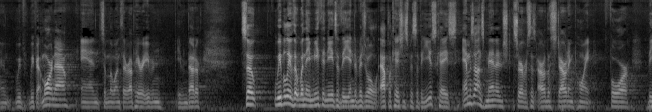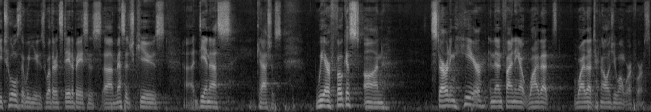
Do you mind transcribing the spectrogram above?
and we've, we've got more now, and some of the ones that are up here are even, even better. So we believe that when they meet the needs of the individual application-specific use case, Amazon's managed services are the starting point for the tools that we use, whether it's databases, uh, message queues, uh, DNS, caches. We are focused on starting here and then finding out why that, why that technology won't work for us.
